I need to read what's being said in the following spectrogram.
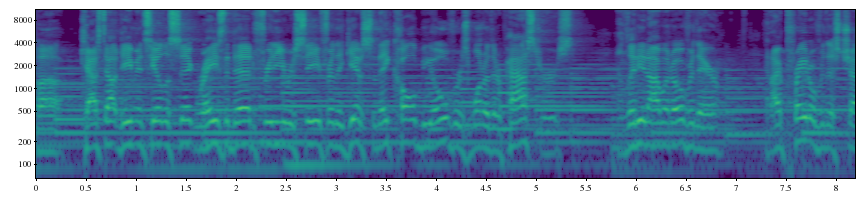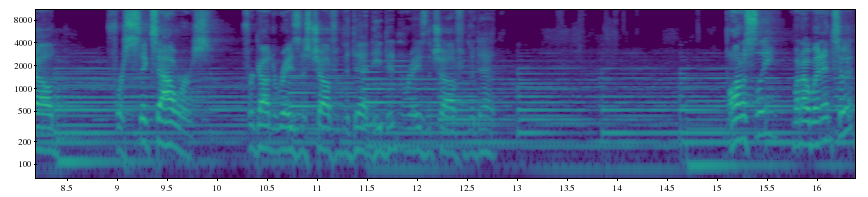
uh, cast out demons, heal the sick, raise the dead, free you receive, the gifts. So they called me over as one of their pastors. And Lydia and I went over there, and I prayed over this child for six hours for God to raise this child from the dead. He didn't raise the child from the dead. Honestly, when I went into it,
